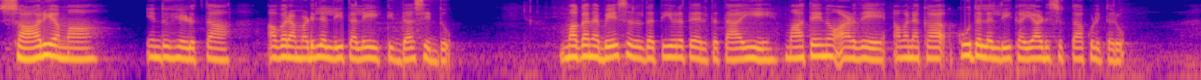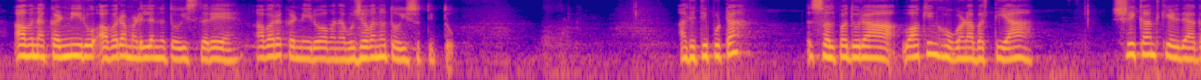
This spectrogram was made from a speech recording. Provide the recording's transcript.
ಸಾರಿ ಅಮ್ಮ, ಎಂದು ಹೇಳುತ್ತಾ ಅವರ ಮಡಿಲಲ್ಲಿ ತಲೆ ಇಟ್ಟಿದ್ದ ಸಿದ್ದು. ಮಗನ ಬೇಸರದ ತೀವ್ರತೆ ಅರಿತ ತಾಯಿ ಮಾತೇನೂ ಆಡದೆ ಅವನ ಕಾ, ಕೂದಲಲ್ಲಿ ಕೈಯಾಡಿಸುತ್ತಾ ಕುಳಿತರು. ಅವನ ಕಣ್ಣೀರು ಅವರ ಮಡಿಲನ್ನು ತೋಯಿಸಿದರೆ ಅವರ ಕಣ್ಣೀರು ಅವನ ಭುಜವನ್ನು ತೋಯಿಸುತ್ತಿತ್ತು. ಅದಿತಿ ಪುಟ ಸ್ವಲ್ಪ ದೂರ ವಾಕಿಂಗ್ ಹೋಗೋಣ ಬರ್ತೀಯಾ? ಶ್ರೀಕಾಂತ್ ಕೇಳಿದಾಗ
